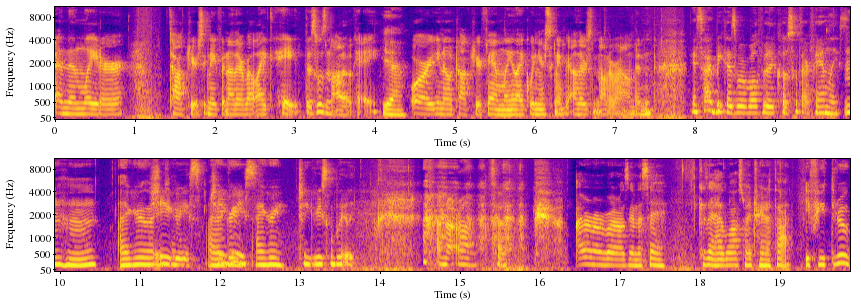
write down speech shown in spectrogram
and then later talk to your significant other about like, hey, this was not okay. Yeah. Or, you know, talk to your family like when your significant other's not around and it's hard because we're both really close with our families. Mm-hmm. I agree with She agrees. I She agree. agrees. I agree. She agrees completely. I'm not wrong. So I remember what I was gonna say because I had lost my train of thought. If you threw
